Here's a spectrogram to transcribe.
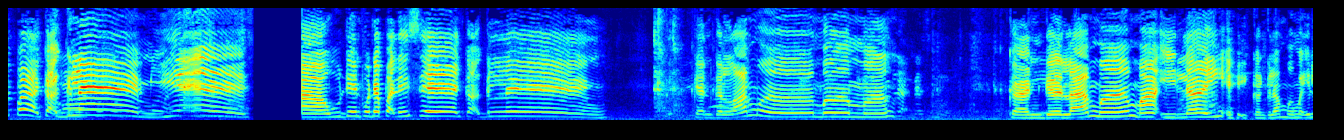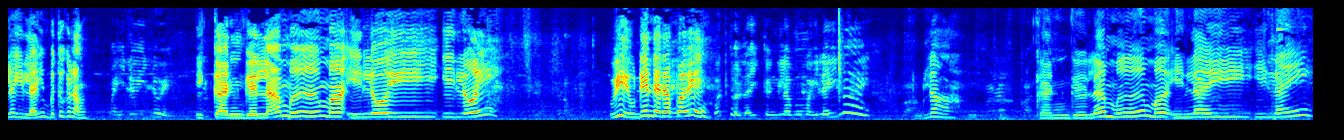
dapat. Kat Glam. Yes. Udin pun dapat lesen kat Glam. Kan gelama mama. Ikan gelama mak ilai. Eh ikan gelama mak ilai ilai betul ke lang? Mak iloi-iloi. Ikan gelama mak iloi iloi. Weh Udin dah dapat weh. Betul lah ikan gelama mak ilai-ilai. Itulah. Ikan gelama mak ilai ilai.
